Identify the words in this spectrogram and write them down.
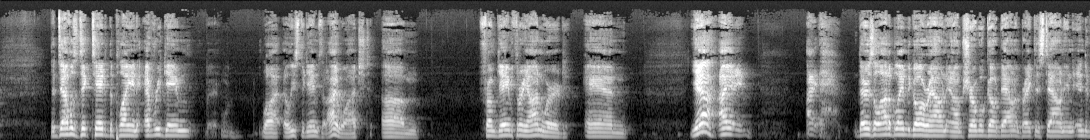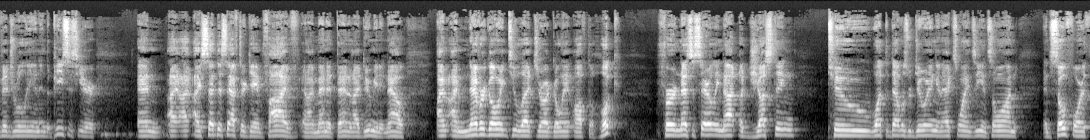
the Devils dictated the play in every game. Well, at least the games that I watched um, from game three onward, and yeah, I, I, there's a lot of blame to go around, and I'm sure we'll go down and break this down in individually and into pieces here. And I, I, I said this after game five, and I meant it then, and I do mean it now. I'm, I'm never going to let Gerard Gallant off the hook for necessarily not adjusting to what the Devils were doing and X, Y, and Z and so on and so forth.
